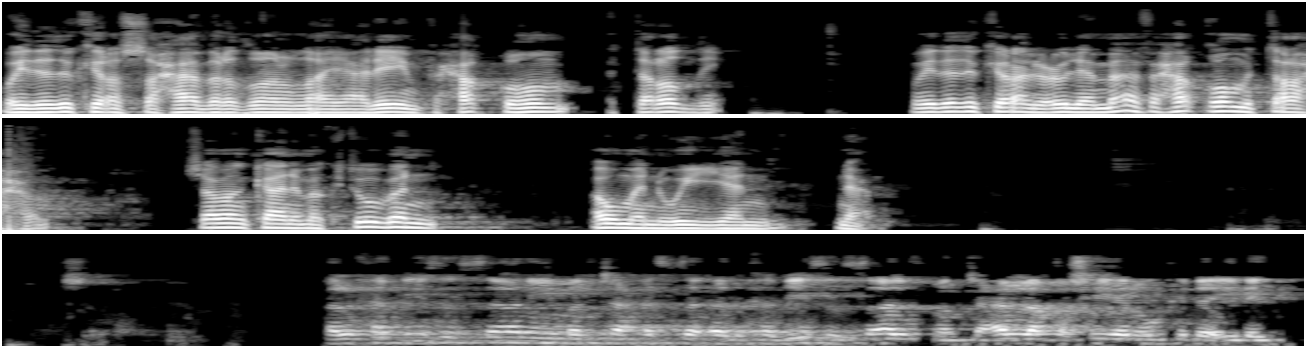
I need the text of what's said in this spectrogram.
وإذا ذكر الصحابة رضوان الله عليهم فحقهم الترضي. وإذا ذكر العلماء فحقهم الترحم سواء كان مكتوبا أو منويا. نعم. الحديث الثاني من الحديث الثالث من تعلق شيئا وكد إليه.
